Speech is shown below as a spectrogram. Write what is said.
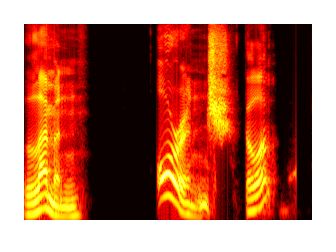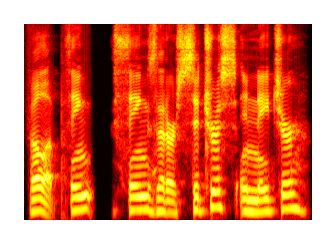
lemon, orange. Philip, Philip. thing things that are citrus in nature,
